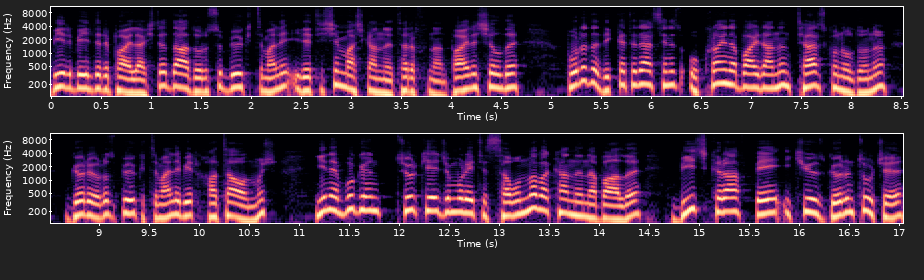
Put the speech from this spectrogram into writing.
bir bildiri paylaştı. Daha doğrusu büyük ihtimalle İletişim Başkanlığı tarafından paylaşıldı. Burada dikkat ederseniz Ukrayna bayrağının ters konulduğunu görüyoruz. Büyük ihtimalle bir hata olmuş. Yine bugün Türkiye Cumhuriyeti Savunma Bakanlığı'na bağlı Beechcraft B-200 görüntü uçağı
